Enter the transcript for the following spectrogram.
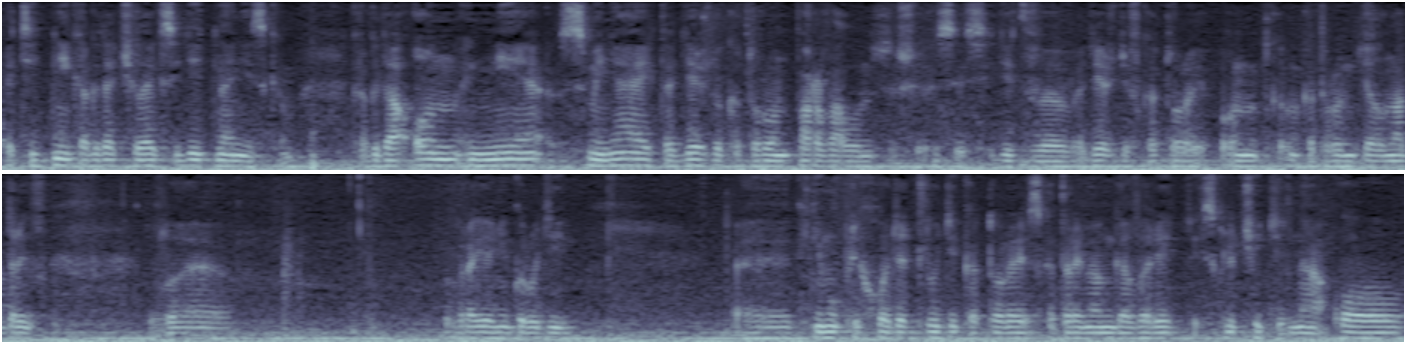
эти дни, когда человек сидит на низком, когда он не сменяет одежду, которую он порвал, он сидит в, в одежде, в которой он, на которой он делал надрыв в, в районе груди. Э, к нему приходят люди, которые, с которыми он говорит исключительно о,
